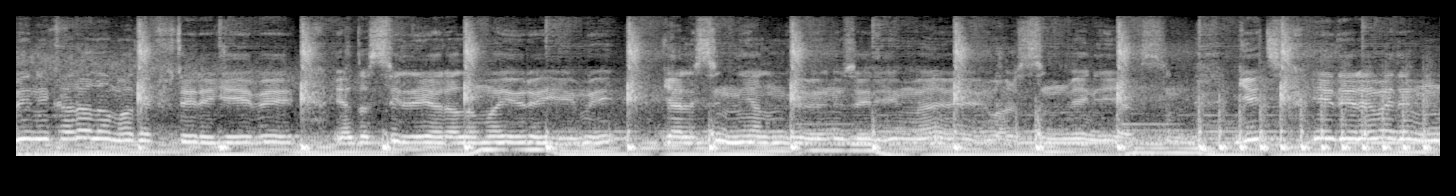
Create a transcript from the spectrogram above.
beni karalama defteri gibi. Ya da sil yaralama yüreğimi Gelsin yangın üzerime Varsın beni yaksın. Git yediremedim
